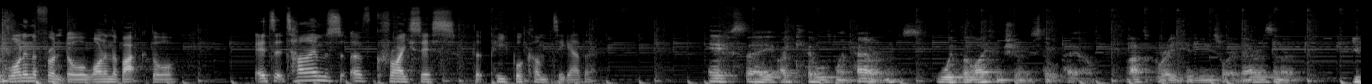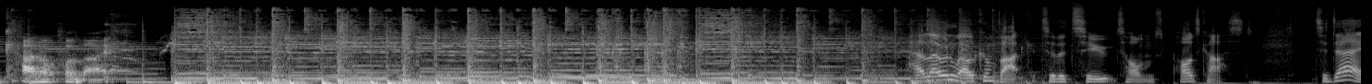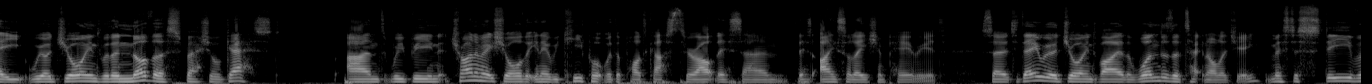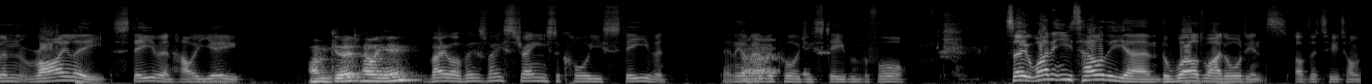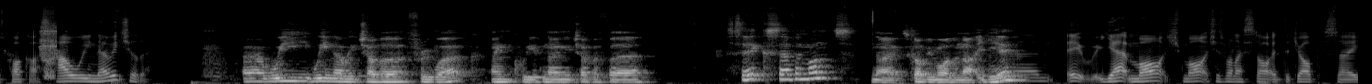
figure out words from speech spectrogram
plug one in the front door, one in the back door. It's at times of crisis that people come together. If, say, I killed my parents, would the life insurance still pay out? That's breaking news right there, isn't it? You cannot put that. Hello and welcome back to the Two Toms podcast. Today we are joined with another special guest, and we've been trying to make sure that you know we keep up with the podcast throughout this um, this isolation period. So today we are joined by the wonders of technology, Mr. Stephen Riley. Stephen, how are you? I'm good. How are you? Very well. It's very strange to call you Stephen. Don't think I've ever called you Stephen before. So why don't you tell the um, the worldwide audience of the Two Toms podcast how we know each other? Uh, we we know each other through work. I think we've known each other for six, seven months. No, it's got to be more than that. A year. Um, it yeah, March. March is when I started the job. So,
